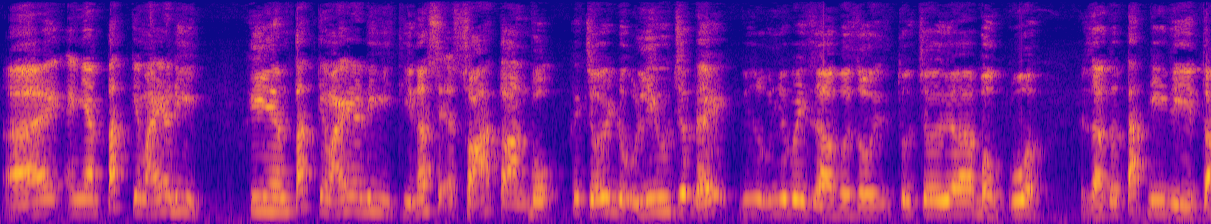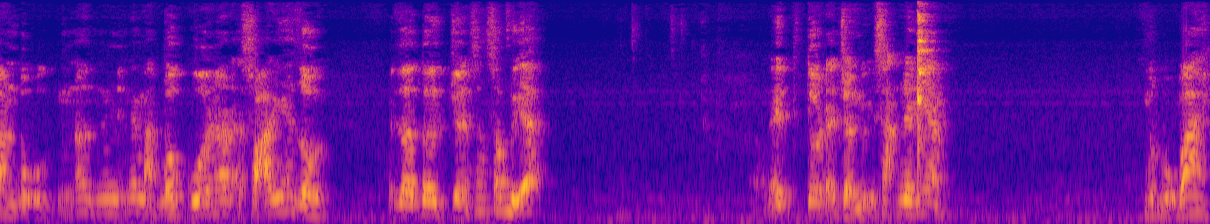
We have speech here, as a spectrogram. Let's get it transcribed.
đấy, anh em tắt cái máy ra đi. Khi anh em tắt cái máy ra đi thì nó sẽ xóa toàn bộ cái chế độ lưu trước đấy. Ví dụ như bây giờ vừa rồi tôi chơi ờ, bầu cua, bây giờ tôi tắt đi thì toàn bộ nó, những cái mặt bầu cua nó đã xóa đi hết rồi. Bây giờ tôi chuyển sang sóc đĩa. Đây tôi đã chuẩn bị sẵn cho anh em. Một bộ bài.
